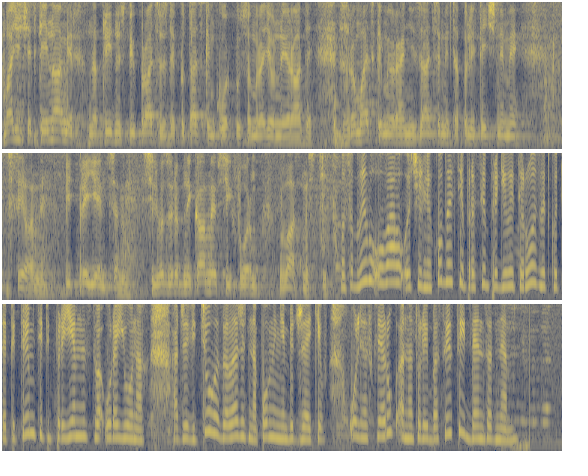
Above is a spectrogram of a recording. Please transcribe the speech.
Маю чіткий намір на плідну співпрацю з депутатським корпусом районної ради, з громадськими організаціями та політичними силами, підприємцями, сільгоспвиробниками всіх форм власності. Особливу увагу очільник області просив приділити розвитку та підтримці підприємництва у районах, адже від цього залежить наповнення бюджетів. Ольга Склярук, Анатолій Басистий. День за днем. them.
